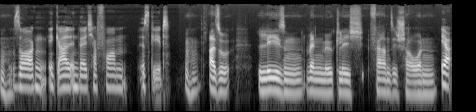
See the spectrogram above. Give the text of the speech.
mhm. sorgen, egal in welcher Form es geht. Mhm. Also lesen, wenn möglich, Fernseh schauen. Ja,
